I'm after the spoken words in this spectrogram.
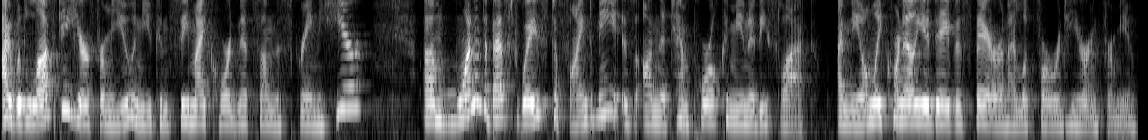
I would love to hear from you, and you can see my coordinates on the screen here. Um, one of the best ways to find me is on the Temporal Community Slack. I'm the only Cornelia Davis there, and I look forward to hearing from you.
